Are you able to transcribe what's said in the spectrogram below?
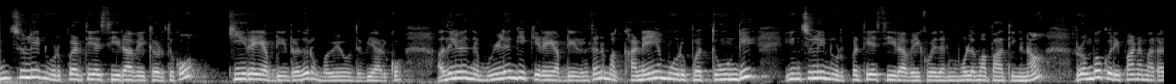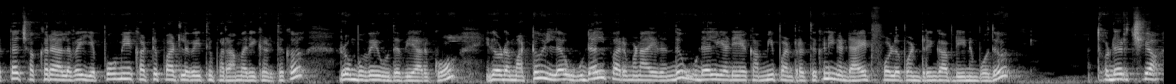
இன்சுலின் உற்பத்தியை சீராக வைக்கிறதுக்கும் கீரை அப்படின்றது ரொம்பவே உதவியாக இருக்கும். அதுலேயும் இந்த முள்ளங்கி கீரை அப்படின்றது நம்ம கணையம் உறுப்பை தூண்டி இன்சுலின் உற்பத்தியை சீராக வைக்கும் இதன் மூலமாக பார்த்தீங்கன்னா ரொம்ப குறிப்பாக நம்ம ரத்த சக்கரை அளவை எப்போவுமே கட்டுப்பாட்டில் வைத்து பராமரிக்கிறதுக்கு ரொம்பவே உதவியாக இருக்கும். இதோட மட்டும் இல்லை உடல் பருமனாக இருந்து உடல் எடையை கம்மி பண்ணுறதுக்கு நீங்கள் டயட் ஃபாலோ பண்ணுறீங்க அப்படின்னும் போது தொடர்ச்சியாக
